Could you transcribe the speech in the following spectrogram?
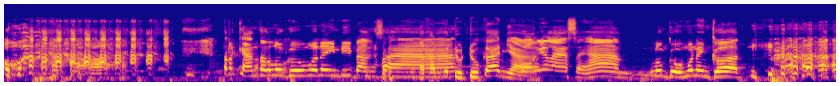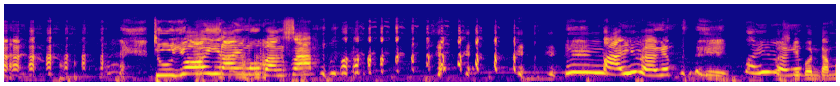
Tergantung logomu ning ndi bangsa. Akan kedudukannya. Wonge lesehan, lungguhmu ning got. Duyoi raimu bangsat. Tai banget. Tai banget. Meskipun kamu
